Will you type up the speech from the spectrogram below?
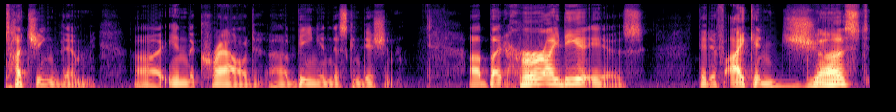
touching them uh, in the crowd, uh, being in this condition. Uh, but her idea is that if I can just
